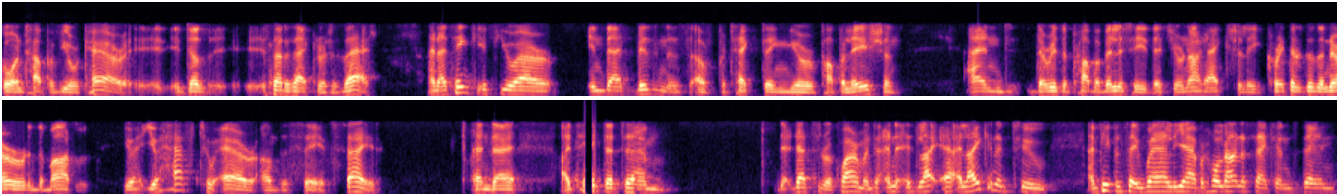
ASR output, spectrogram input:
go on top of your car. It, it does. It's not as accurate as that. And I think if you are in that business of protecting your population, and there is a probability that you're not actually correct, there's an error in the model. You you have to err on the safe side, and uh, I think that. Um, Th- that's the requirement, and it li- I liken it to. And people say, "Well, yeah, but hold on a second. Then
